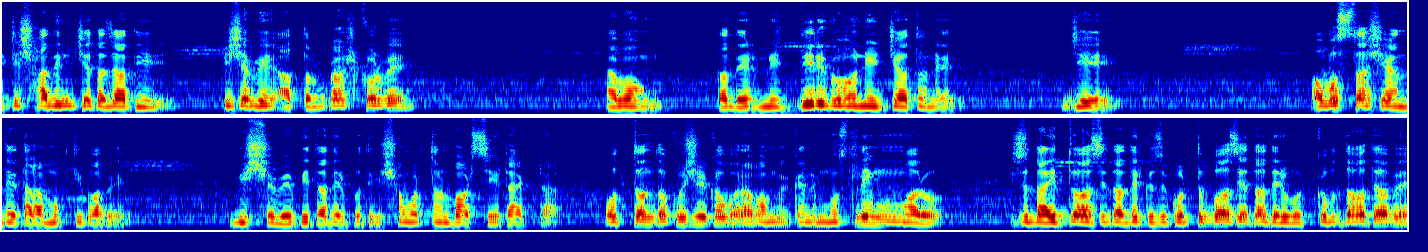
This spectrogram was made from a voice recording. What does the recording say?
একটি স্বাধীন চেতা জাতি হিসেবে আত্মপ্রকাশ করবে এবং তাদের দীর্ঘ নির্যাতনের যে অবস্থা, সেখান থেকে তারা মুক্তি পাবে। বিশ্বব্যাপী তাদের প্রতি সমর্থন বাড়ছে, এটা একটা অত্যন্ত খুশির খবর এবং এখানে মুসলিম উম্মারও কিছু দায়িত্ব আছে, তাদের কিছু কর্তব্য আছে, তাদের ঐক্যবদ্ধ হতে হবে।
